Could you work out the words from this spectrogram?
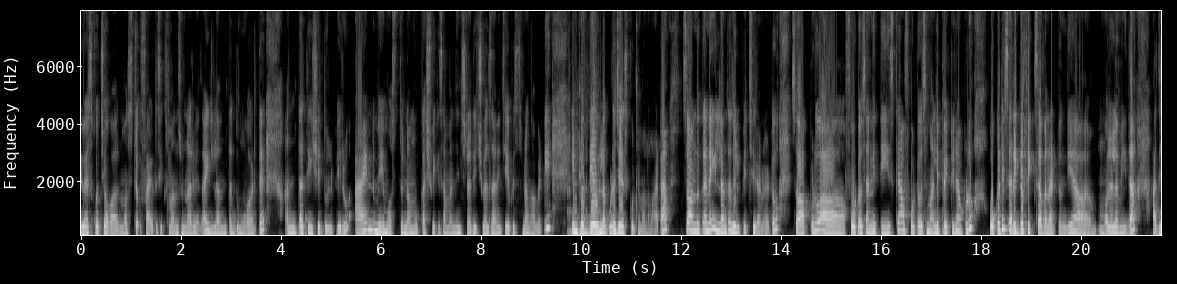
యుఎస్కి వచ్చి ఒక almost five to six months ఉన్నారు కదా ఇల్లంతా దుమ్ము పడితే అంతా తీసి దులిపిరు అండ్ మేము వస్తున్నాము కశ్వికి సంబంధించిన రిచువల్స్ అని చేపిస్తున్నాం కాబట్టి ఇంట్లో దేవుళ్ళకి కూడా చేసుకుంటున్నాం అనమాట సో అందుకనే ఇల్లంతా దులిపించారు అన్నట్టు. సో అప్పుడు ఆ ఫొటోస్ అన్ని తీస్తే ఆ ఫొటోస్ మళ్ళీ పెట్టినప్పుడు ఒకటి సరిగ్గా ఫిక్స్ అవ్వనట్టుంది ఆ మొలల మీద. అది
